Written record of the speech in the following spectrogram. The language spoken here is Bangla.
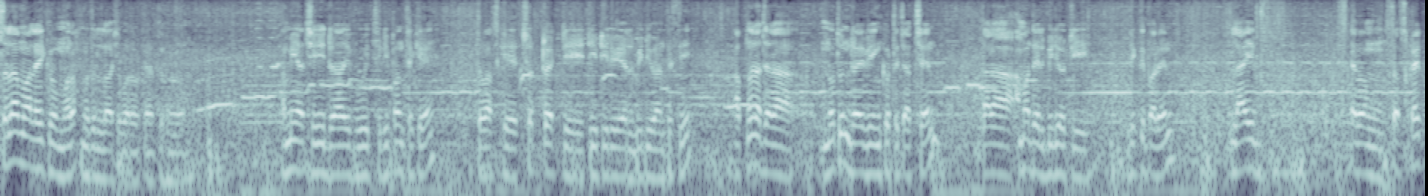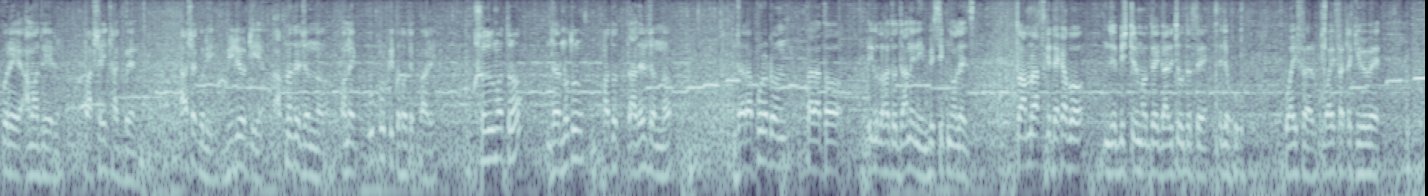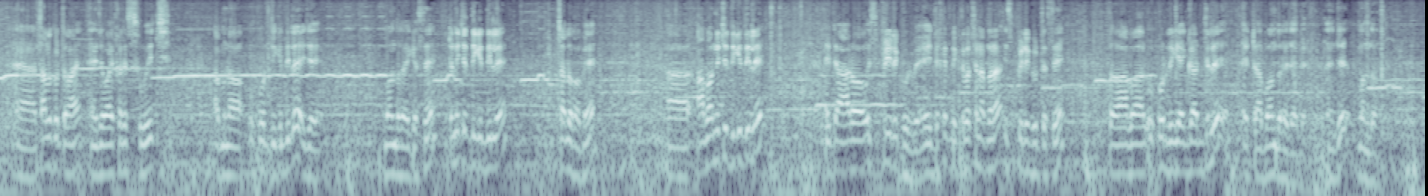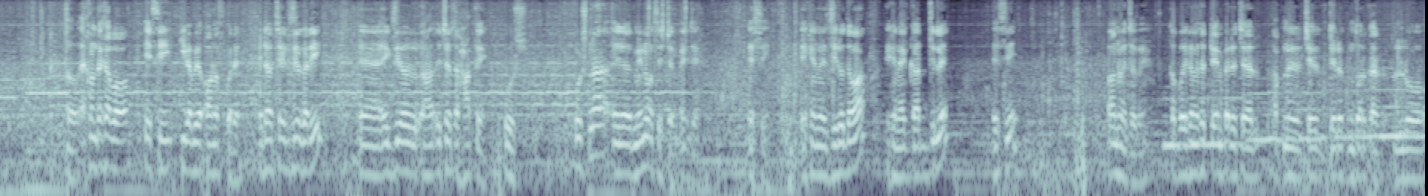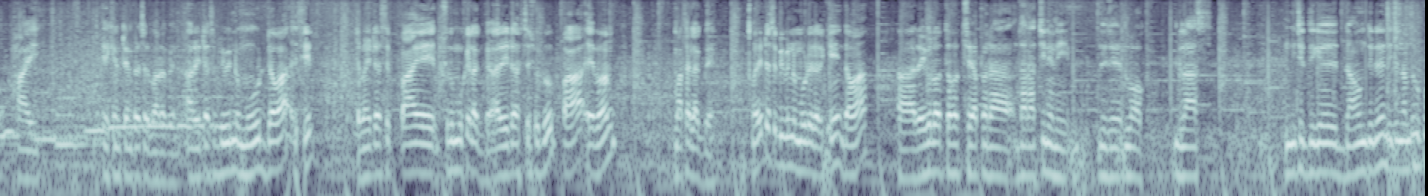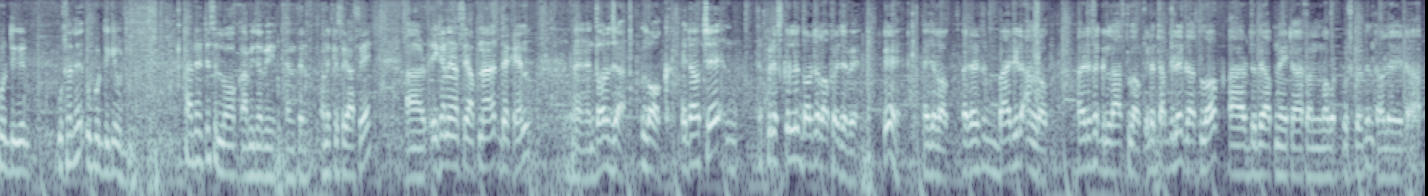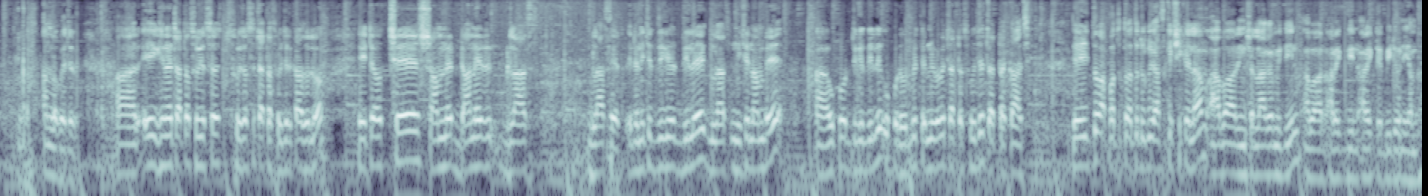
আসসালামু আলাইকুম রহমতুল্লাহ বরকাত আমি আছি ড্রাইভ উইথ রিপন থেকে। তো আজকে ছোট্ট একটি টিউটোরিয়াল ভিডিও আনতেছি। আপনারা যারা নতুন ড্রাইভিং করতে চাচ্ছেন, তারা আমাদের ভিডিওটি দেখতে পারেন। লাইভ এবং সাবস্ক্রাইব করে আমাদের পাশেই থাকবেন। আশা করি ভিডিওটি আপনাদের জন্য অনেক উপকৃত হতে পারে। শুধুমাত্র যারা নতুন, হয়তো তাদের জন্য। যারা পুরাতন, তারা তো এগুলো হয়তো জানেনি বেসিক নলেজ তো আমরা আজকে দেখাবো যে বৃষ্টির মধ্যে গাড়ি চলতেছে। এই যে ওয়াইফার ওয়াইফারটা কীভাবে চালু করতে হয়। এই যে ওয়াইফারের সুইচ আমরা উপর দিকে দিলে এই যে বন্ধ হয়ে গেছে। এটা নিচের দিকে দিলে চালু হবে। আবার নিচের দিকে দিলে এটা আরও স্পিডে ঘুরবে। এই দেখে দেখতে পাচ্ছেন আপনারা স্পিডে ঘুরতেছে। তো আবার উপর দিকে গার্ড দিলে এটা বন্ধ হয়ে যাবে। এই যে বন্ধ। তো এখন দেখাবো এসি কীভাবে অন অফ করে। এটা হচ্ছে এক্সিও গাড়ি। এক্সিও এটা হচ্ছে হাতে পুশ পুশ না ম্যানুয়াল সিস্টেম এই যে এসি এখানে জিরো দেওয়া, এখানে গার্ড দিলে এসি অন হয়ে যাবে। তারপর এখানে হচ্ছে টেম্পারেচার আপনার যে যেরকম দরকার লো হাই এখানে টেম্পারেচার বাড়াবেন। আর এটা হচ্ছে বিভিন্ন মুড দেওয়া এসির যেমন এটা হচ্ছে পায়ে শুধু মুখে লাগবে, আর এটা হচ্ছে শুধু পা এবং মাথায় লাগবে। আর এটা হচ্ছে বিভিন্ন মুডের আর কি দেওয়া। আর এগুলো তো হচ্ছে আপনারা যারা চিনেনি এই যে লক গ্লাস নিচের দিকে ডাউন দিলে নিচের নামবে উপর দিকে উঠালে উপর দিকে উঠবে। আর এটা হচ্ছে লক আমি যাবি হ্যান অনেক কিছু আছে। আর এখানে আছে আপনার, দেখেন দরজা লক এটা হচ্ছে প্রেস করলে দরজা লক হয়ে যাবে। আছে? এই যে লক এটা বাইরে দিলে আনলক আর এটা হচ্ছে গ্লাস লক এটা চাপ দিলে গ্লাস লক আর যদি আপনি এটা এখন নগদ পুশ করে দেন, তাহলে এটা আনলক হয়ে যাবে। আর এইখানে চারটা সুইচ আছে সুইচ আছে, চারটা সুইচের কাজ হলো, এটা হচ্ছে সামনের ডানের গ্লাস গ্লাসের এটা নিচের দিকে দিলে গ্লাস নিচে নামবে উপর দিকে দিলে উপরে উঠবে। তেমনিভাবে চারটা সুইচে চারটা কাজ। এই তো আপাতত এতটুকু আজকে শিখেলাম। আবার ইনশাল্লাহ আগামী দিন, আবার আরেকদিন, আরেকটা ভিডিও নিয়ে আমরা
